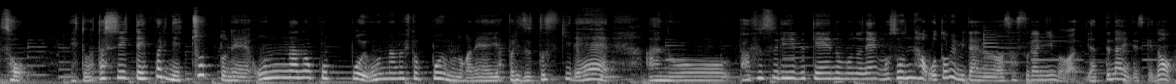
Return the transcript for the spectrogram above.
そう。えっと、私ってやっぱりねちょっとね女の子っぽい女の人っぽいものがねやっぱりずっと好きであのー、パフスリーブ系のものねもうそんな乙女みたいなのはさすがに今はやってないんですけど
